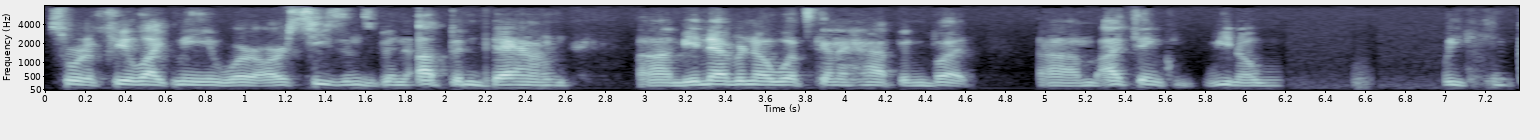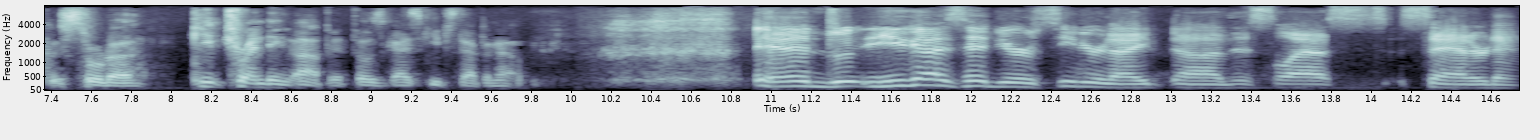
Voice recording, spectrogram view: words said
sort of feel like me where our season's been up and down. Um, you never know what's going to happen, but um, I think, you know, we can sort of keep trending up if those guys keep stepping up. And you guys had your senior night uh, this last Saturday.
